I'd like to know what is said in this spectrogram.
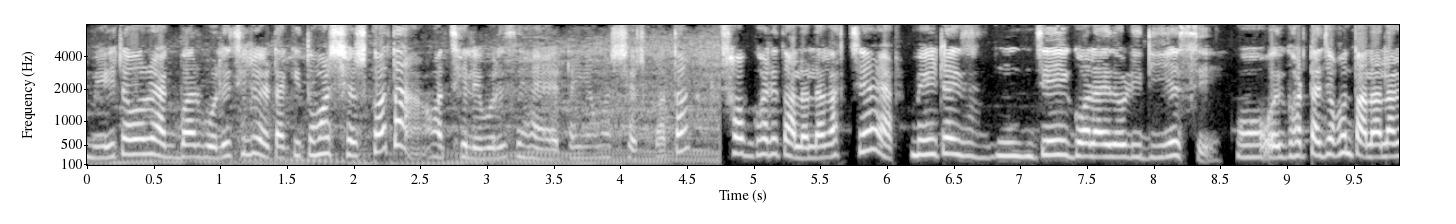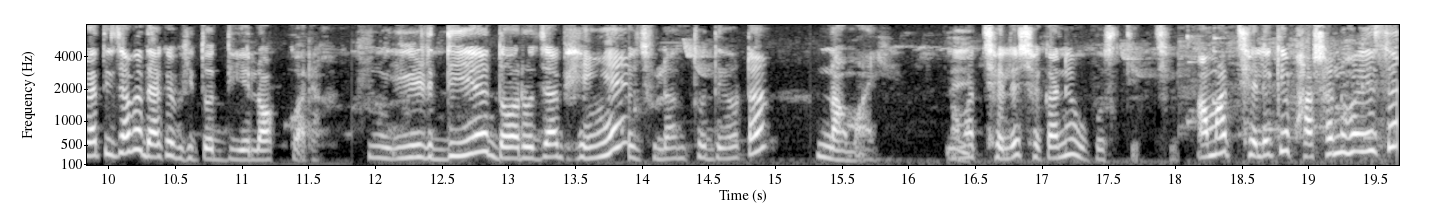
মেয়েটা ওর একবার বলেছিল এটা কি তোমার শেষ কথা? আমার ছেলে বলেছে হ্যাঁ এটাই আমার শেষ কথা। সব ঘরে তালা লাগাচ্ছে। এক মেয়েটাই যেই গলায় দড়ি দিয়েছে ও ওই ঘরটা যখন তালা লাগাতে যাবে দেখে ভিতর দিয়ে লক করা। ইট দিয়ে দরজা ভেঙে ঝুলন্ত দেহটা নামায়। আমার ছেলে সেখানে উপস্থিত ছিল। আমার ছেলেকে ফাঁসানো হয়েছে।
